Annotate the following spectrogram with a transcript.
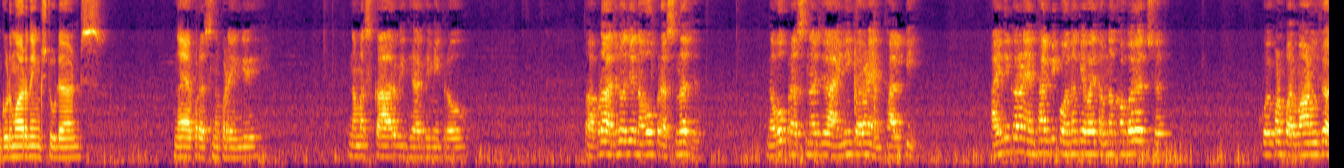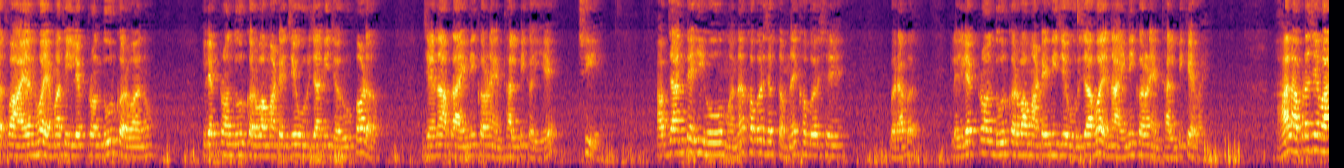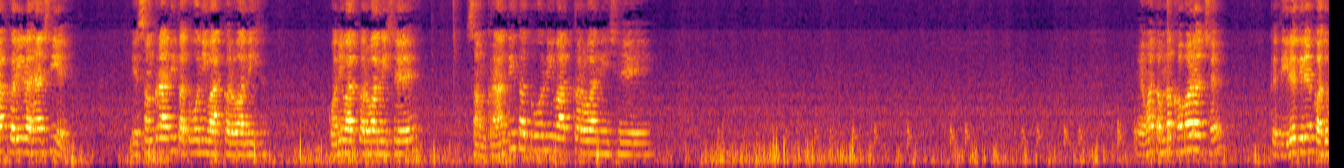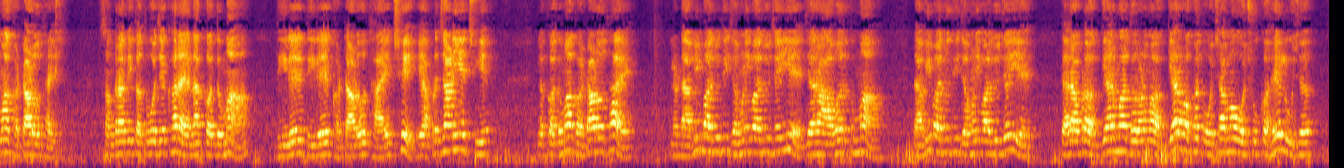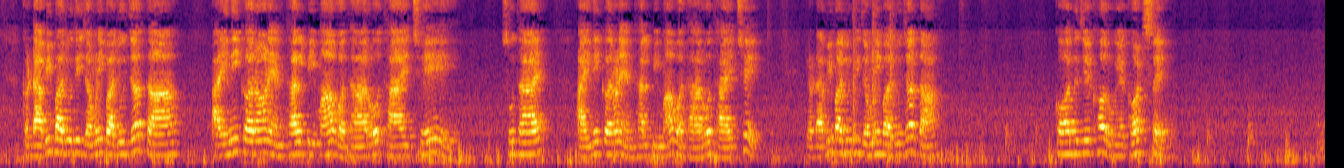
Good morning students नया प्रश्न पढ़ेंगे નમસ્કાર વિદ્યાર્થી મિત્રો તો આપણો આજનો જે નવો પ્રશ્ન છે નવો પ્રશ્ન છે આયનીકરણ એન્થાલ્પી આયનીકરણ એન્થાલ્પી કોને કહેવાય તમને ખબર જ છે કોઈ પણ પરમાણુ છે અથવા આયન હોય એમાંથી ઇલેક્ટ્રોન દૂર કરવાનો ઇલેક્ટ્રોન દૂર કરવા માટે જે ઉર્જાની જરૂર પડે જેને આપણે આયનીકરણ એન્થાલ્પી કહીએ છીએ આપ જાણતે હી હો, મને ખબર છે તમને ખબર છે. બરાબર? એટલે ઇલેક્ટ્રોન દૂર કરવા માટેની જે ઊર્જા હોય, એને આયનીકરણ એન્થાલ્પી કહેવાય. હાલ આપણે જે વાત કરી રહ્યા છીએ, એ સંક્રાંતિ તત્વોની વાત કરવાની છે. કોની વાત કરવાની છે? સંક્રાંતિ તત્વોની વાત કરવાની છે. એમાં તમને ખબર જ છે કે ધીરે ધીરે કદમાં ઘટાડો થાય છે. સંક્રાંતિ તત્વો જે ખરા એના કદમાં ધીરે ધીરે ઘટાડો થાય છે એ આપણે જાણીએ છીએ. એટલે કદમાં ઘટાડો થાય, એટલે ડાબી બાજુથી જમણી બાજુ જઈએ, જ્યારે આવર્તમાં ડાબી બાજુથી જમણી બાજુ જઈએ, ત્યારે આપણે અગિયારમા ધોરણમાં અગિયાર વખત ઓછામાં ઓછું કહેલું છે કે ડાબી બાજુથી જમણી બાજુ જતા આયનીકરણ એન્થાલ્પીમાં વધારો થાય છે. શું થાય? આયનીકરણ એન્થાલ્પીમાં વધારો થાય છે. એટલે ડાબી બાજુથી જમણી બાજુ જતા કદ જે ખરું એ ઘટશે.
